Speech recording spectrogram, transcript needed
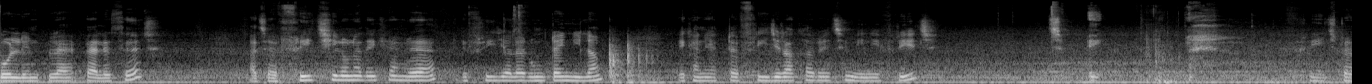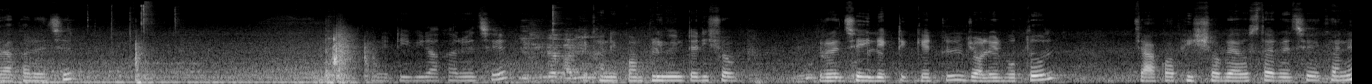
গোল্ডেন প্যালেসের আচ্ছা ফ্রিজ ছিল না দেখে আমরা এই ফ্রিজওয়ালা রুমটাই নিলাম। এখানে একটা ফ্রিজ রাখা রয়েছে মিনি ফ্রিজ এই ফ্রিজটা রাখা রয়েছে এখানে টিভি রাখা রয়েছে। এখানে কমপ্লিমেন্টারি সব রয়েছে ইলেকট্রিক কেটল জলের বোতল, চা কফির সব ব্যবস্থা রয়েছে এখানে।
